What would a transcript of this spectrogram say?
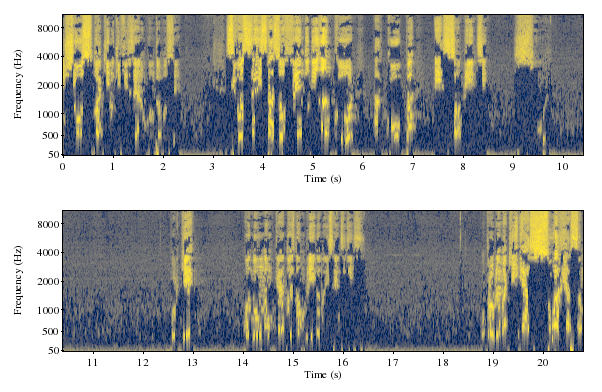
injusto aquilo que fizeram contra você, se você está sofrendo de rancor, a culpa é somente sua. Porque quando um não quer, dois não brigam, não é isso que a gente diz. O problema aqui é a sua reação.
